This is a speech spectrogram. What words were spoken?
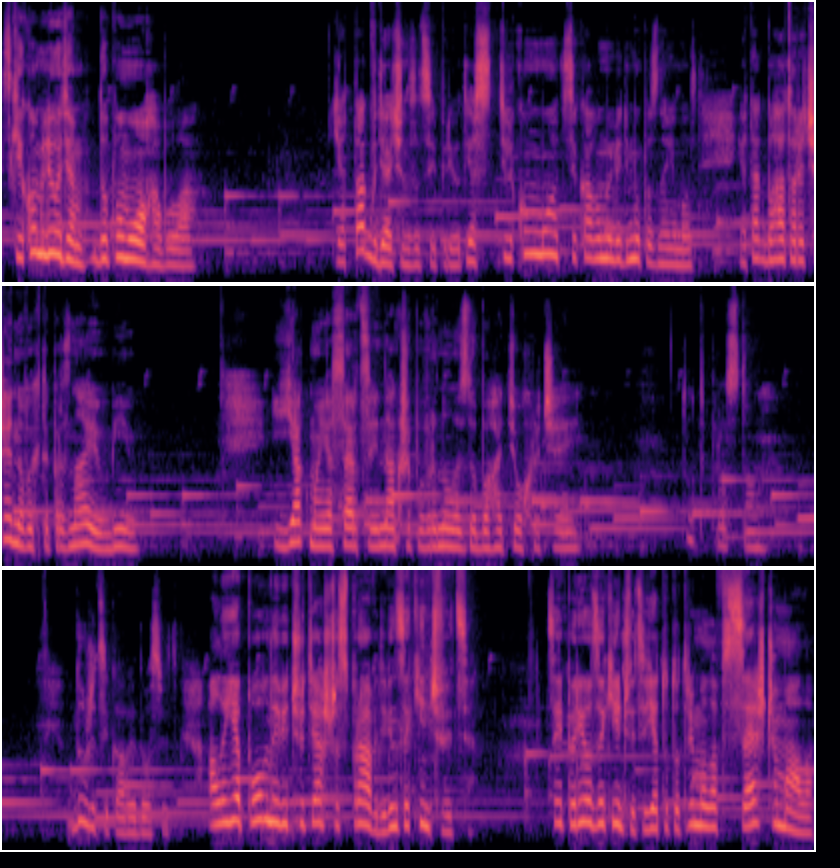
скільком людям допомога була. Я так вдячна за цей період. Я з стількома цікавими людьми познайомилась. Я так багато речей нових тепер знаю і вмію. І як моє серце інакше повернулось до багатьох речей. Тут просто дуже цікавий досвід. Але є повне відчуття, що справді він закінчується. Цей період закінчується. Я тут отримала все, що мала.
